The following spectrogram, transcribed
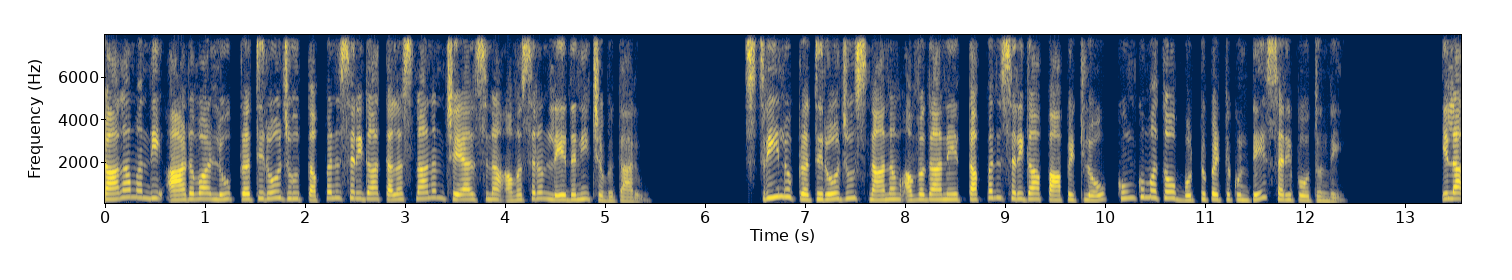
చాలామంది ఆడవాళ్ళు ప్రతిరోజూ తప్పనిసరిగా తలస్నానం చేయాల్సిన అవసరం లేదని చెబుతారు. స్త్రీలు ప్రతిరోజూ స్నానం అవ్వగానే తప్పనిసరిగా పాపిట్లో కుంకుమతో బొట్టు పెట్టుకుంటే సరిపోతుంది. ఇలా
